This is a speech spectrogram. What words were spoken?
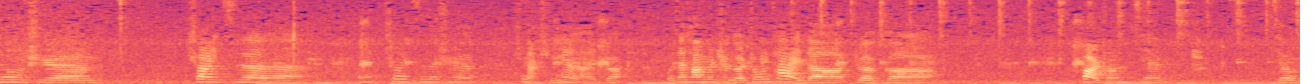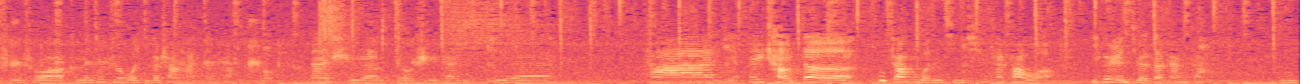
就是上一次，哎，上一次那是去哪儿巡演来着？我在他们这个中泰的这个化妆间，就是说可能就只有我一个上海人吧，但是就是感觉他也非常的照顾我的情绪，害怕我一个人觉得尴尬。嗯。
